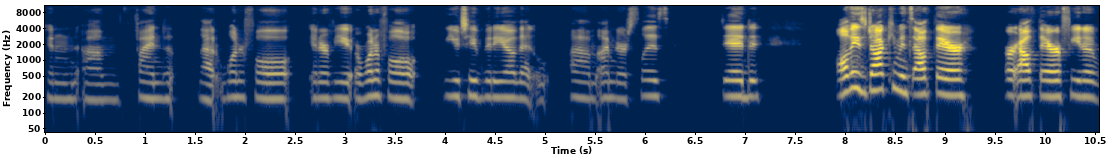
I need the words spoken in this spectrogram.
can um, find that wonderful interview or wonderful YouTube video that um, I'm Nurse Liz did. All these documents out there are out there for you to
